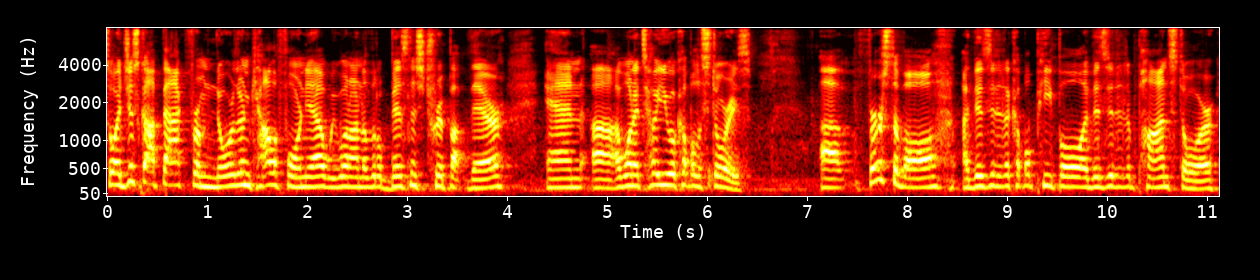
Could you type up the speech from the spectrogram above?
So I just got back from Northern California. We went on a little business trip up there, and uh, I want to tell you a couple of stories. Uh, first of all, I visited a couple people, I visited a pawn store,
